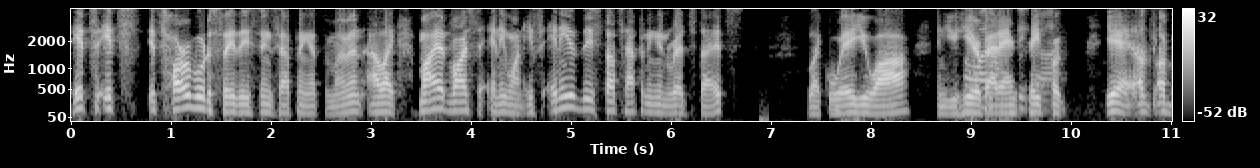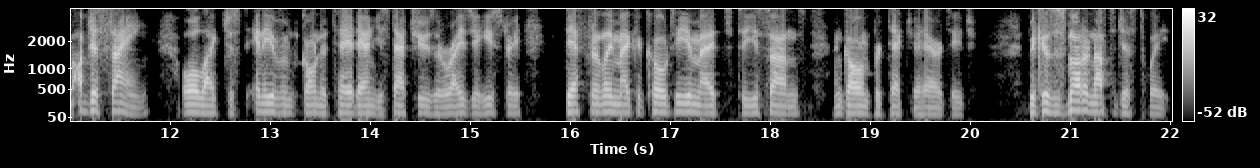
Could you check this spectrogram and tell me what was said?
it's it's it's horrible to see these things happening at the moment. I like my advice to anyone: if any of this starts happening in red states, like where you are, and you hear Oh, about Antifa, yeah, I- I'm, just saying, or like just any of them going to tear down your statues or erase your history, definitely make a call to your mates, to your sons, and go and protect your heritage, because it's not enough to just tweet,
